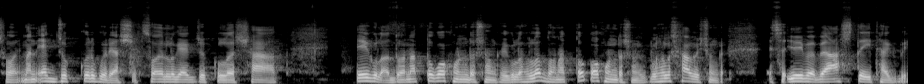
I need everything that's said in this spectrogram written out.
ছয় মানে এক যোগ করে করে আসে ছয় লোক এক যোগ করলে সাত এগুলা ধনাত্মক অখণ্ড সংখ্যা, এগুলো হলো ধনাত্মক অখণ্ড সংখ্যা, এগুলো হলো স্বাভাবিক সংখ্যা। আচ্ছা এইভাবে আসতেই থাকবে,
